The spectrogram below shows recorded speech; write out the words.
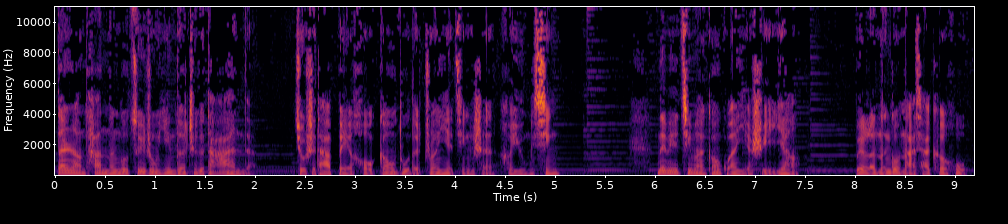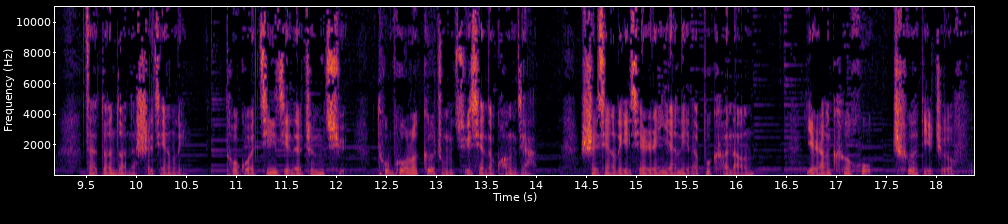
但让他能够最终赢得这个大案的，就是他背后高度的专业精神和用心。那位境外高管也是一样，为了能够拿下客户，在短短的时间里，透过积极的争取，突破了各种局限的框架，实现了一些人眼里的不可能，也让客户彻底折服。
